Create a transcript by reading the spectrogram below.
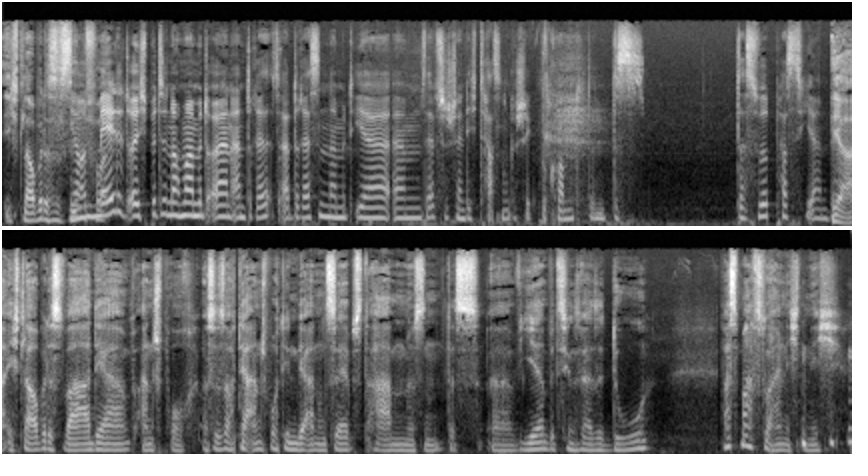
ich glaube, das ist Ja, und sinnvoll. meldet euch bitte nochmal mit euren Adress Adressen, damit ihr ähm, selbstverständlich Tassen geschickt bekommt. Denn das, das wird passieren. Ja, ich glaube, das war der Anspruch. Es ist auch der Anspruch, den wir an uns selbst haben müssen, dass äh, wir beziehungsweise du. Was machst du eigentlich nicht?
